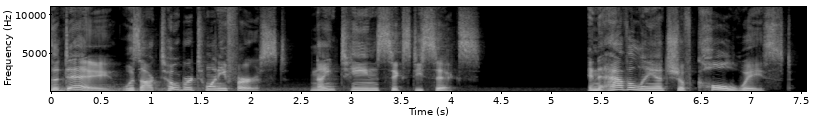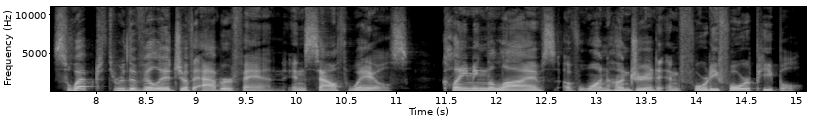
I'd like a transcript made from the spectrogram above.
The day was October 21st, 1966. An avalanche of coal waste swept through the village of Aberfan in South Wales, claiming the lives of 144 people.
